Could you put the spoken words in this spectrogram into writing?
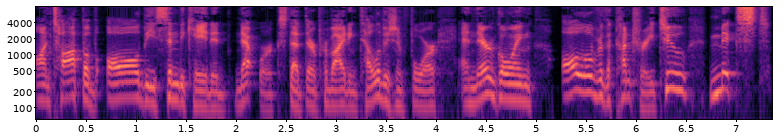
on top of all the syndicated networks that they're providing television for. And they're going all over the country to mixed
